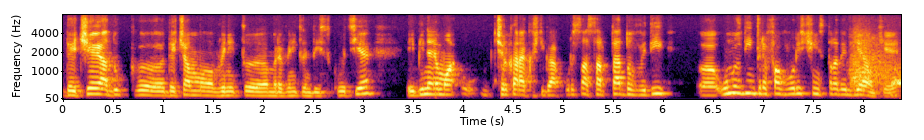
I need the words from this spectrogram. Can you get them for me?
de ce aduc, uh, de ce am venit, am revenit în discuție? Ei bine, cel care a câștigat cursa s-ar putea dovedi uh, unul dintre favoriți și în strade bianche.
